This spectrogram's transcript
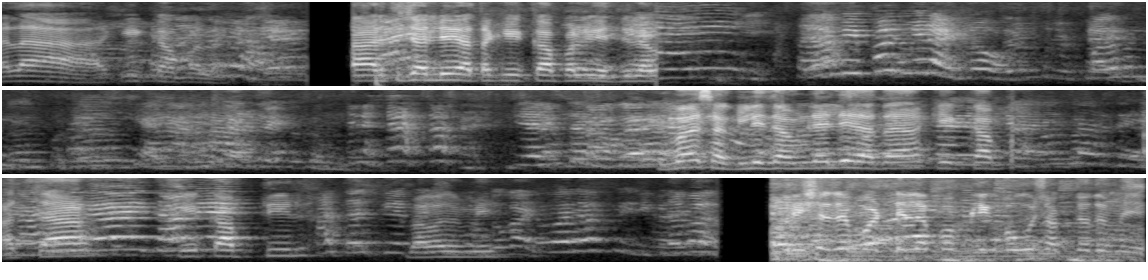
चला केक कापायला. आरती चालली आता केक कापायला घेतील. बस सगळी जमलेली आता केक काप आता केक कापतील. बघा तुम्ही. प्रिशाच्या बर्थडेला पब्लिक बघू शकता तुम्ही.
